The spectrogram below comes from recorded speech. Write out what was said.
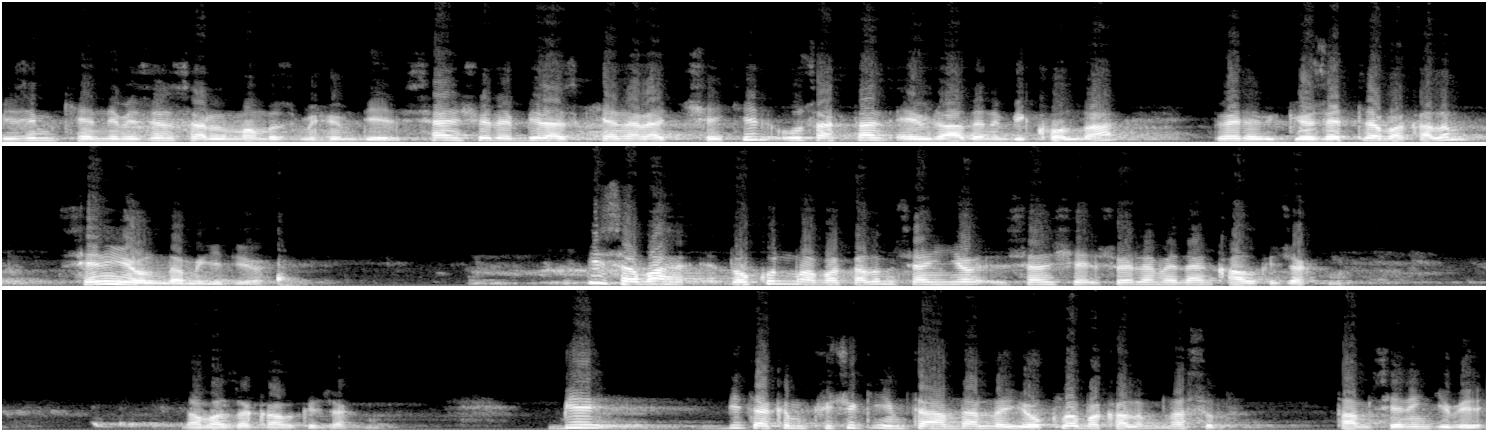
bizim kendimizin sarılmamız mühim değil. Sen şöyle biraz kenara çekil, uzaktan evladını bir kolla, böyle bir gözetle bakalım, senin yolunda mı gidiyor? Bir sabah dokunma bakalım, sen sen şey söylemeden kalkacak mı? Namaza kalkacak mı? Bir, bir takım küçük imtihanlarla yokla bakalım nasıl? Tam senin gibi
